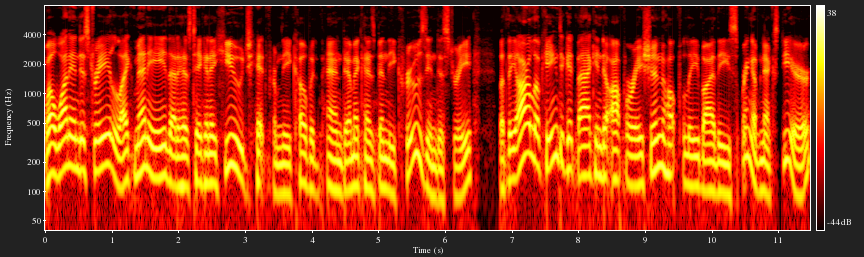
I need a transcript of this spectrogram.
Well, one industry, like many, that has taken a huge hit from the COVID pandemic has been the cruise industry. But they are looking to get back into operation, hopefully by the spring of next year.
